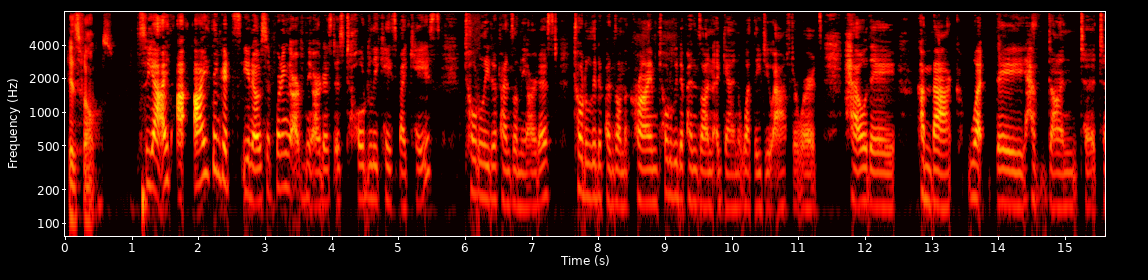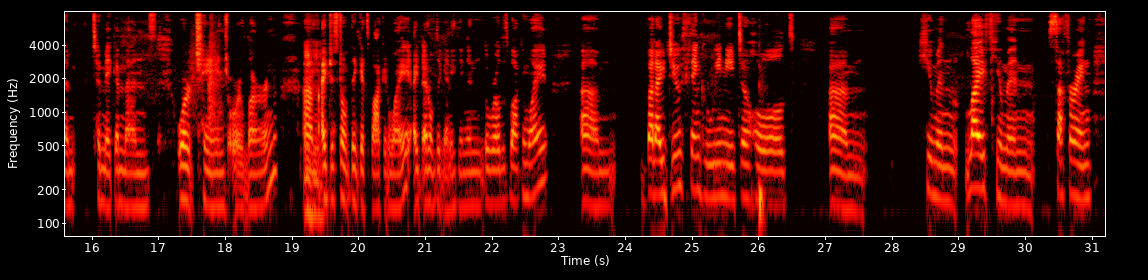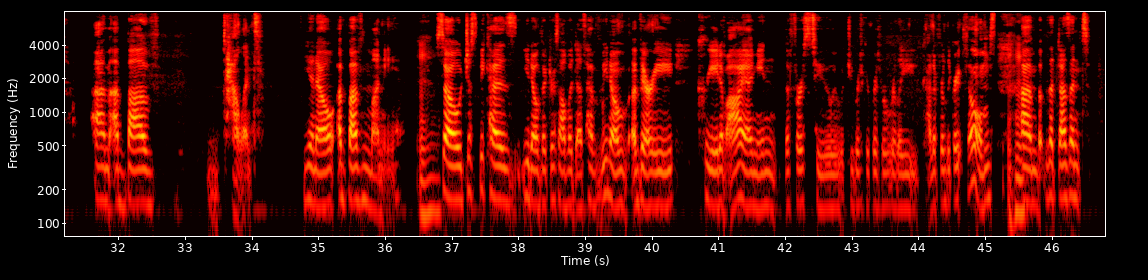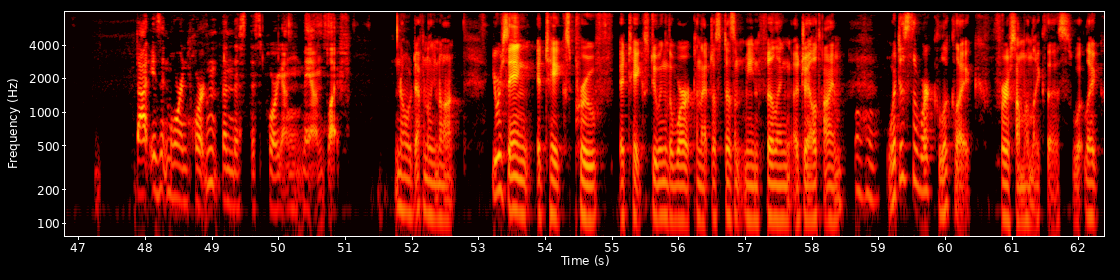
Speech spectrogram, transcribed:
his films. So yeah, I I think it's you know supporting the art from the artist is totally case by case. Totally depends on the artist. Totally depends on the crime. Totally depends on again what they do afterwards, how they come back, what they have done to to to make amends or change or learn. Um, mm-hmm. I just don't think it's black and white. I, I, don't think anything in the world is black and white. Um, but I do think we need to hold um, human life, human suffering um, above talent, you know, above money. Mm-hmm. So just because, you know, Victor Salva does have, you know, a very creative eye. I mean, the first two Jeepers Creepers were really kind of really great films, mm-hmm. um, but that doesn't that isn't more important than this this poor young man's life. No, definitely not you were saying it takes proof, it takes doing the work, and that just doesn't mean filling a jail time. Mm-hmm. What does the work look like for someone like this? What like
